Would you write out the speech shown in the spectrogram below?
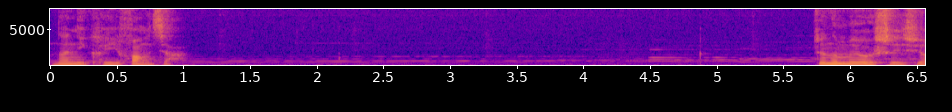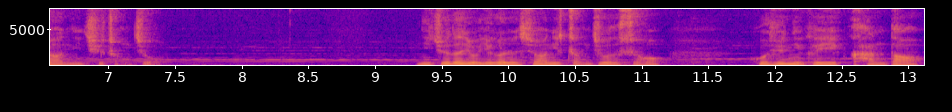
那你可以放下。真的没有谁需要你去拯救。你觉得有一个人需要你拯救的时候，或许你可以看到，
